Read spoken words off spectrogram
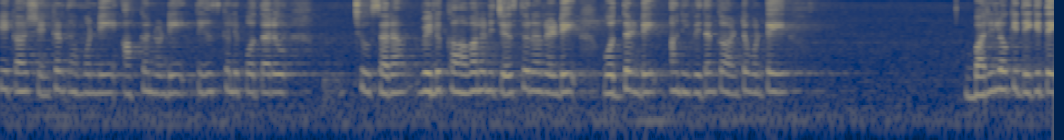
ఇక శంకర్ తమ్ముడిని అక్కడి నుండి తీసుకెళ్ళిపోతారు. చూసారా? వీళ్ళు కావాలని చేస్తున్నారండి వద్దండి అనే విధంగా అంటూ ఉంటే బరిలోకి దిగితే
